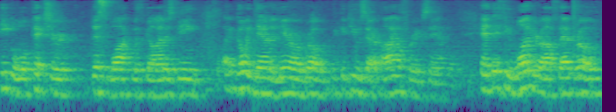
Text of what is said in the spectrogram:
people will picture this walk with God as being uh, going down a narrow road. We could use our aisle, for example. And if you wander off that road,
